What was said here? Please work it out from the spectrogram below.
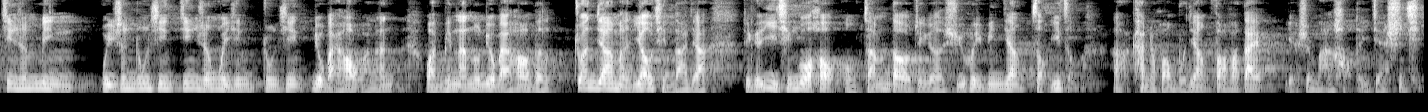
精神病卫生中心、精神卫星中心六百号皖南宛平南路六百号的专家们邀请大家，这个疫情过后，哦，咱们到这个徐汇滨江走一走，啊，看着黄浦江发发呆，也是蛮好的一件事情。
